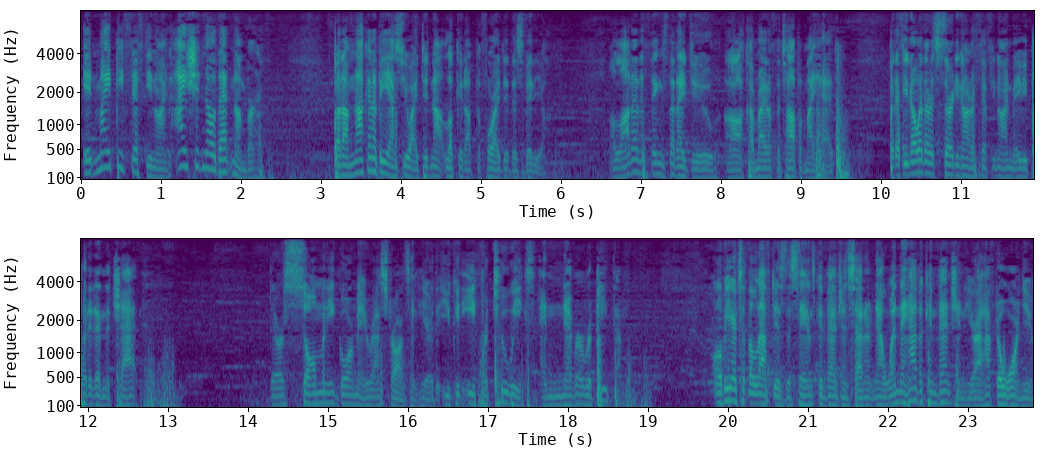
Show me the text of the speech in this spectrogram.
It might be 59. I should know that number. But I'm not going to BS you. I did not look it up before I did this video. A lot of the things that I do uh, come right off the top of my head. But if you know whether it's 39 or 59, maybe put it in the chat. There are so many gourmet restaurants in here that you could eat for two weeks and never repeat them. Over here to the left is the Sands Convention Center. Now, when they have a convention here, I have to warn you,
